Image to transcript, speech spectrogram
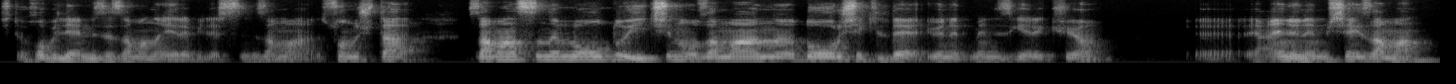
işte hobilerinize zaman ayırabilirsiniz ama sonuçta zaman sınırlı olduğu için o zamanı doğru şekilde yönetmeniz gerekiyor. Ee, yani en önemli şey zaman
